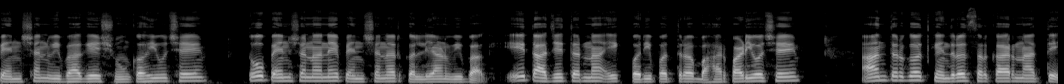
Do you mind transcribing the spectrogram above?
પેન્શન વિભાગે શું કહ્યું છે? તો પેન્શન અને પેન્શનર કલ્યાણ વિભાગ એ તાજેતરના એક પરિપત્ર બહાર પાડ્યો છે. આ અંતર્ગત કેન્દ્ર સરકારના તે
